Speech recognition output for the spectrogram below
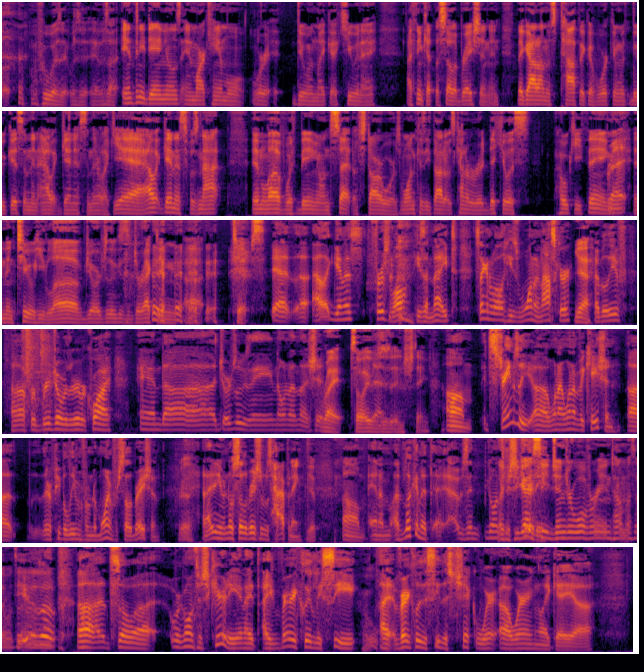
who was it? Was it it was uh, Anthony Daniels and Mark Hamill were doing like a Q and A. I think at the celebration, and they got on this topic of working with Lucas and then Alec Guinness, and they're like, "Yeah, Alec Guinness was not in love with being on set of Star Wars. One, because he thought it was kind of a ridiculous, hokey thing, Right. and then two, he loved George Lucas' directing uh, tips. Yeah, uh, Alec Guinness. First of all, he's a knight. Second of all, he's won an Oscar. Yeah. I believe uh, for Bridge over the River Kwai. And uh, George Lucas ain't know none of that shit. Right. So it was just interesting. Um, it's strangely uh, when I went on vacation, uh, there are people leaving from Des Moines for celebration, Really? and I didn't even know celebration was happening. Yep. Um, and I'm, I'm looking at. I was in going Like through if you guys see. Ginger Wolverine, myself what's up. Yeah, so, uh, so uh, we're going through security, and I, I very clearly see, Ooh. I very clearly see this chick wear, uh, wearing like a uh,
